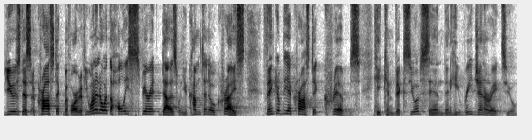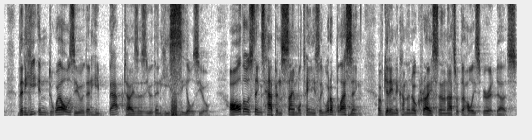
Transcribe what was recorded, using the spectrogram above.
used this acrostic before, but if you want to know what the Holy Spirit does when you come to know Christ, think of the acrostic cribs. He convicts you of sin, then he regenerates you, then he indwells you, then he baptizes you, then he seals you. All those things happen simultaneously. What a blessing of getting to come to know Christ, and that's what the Holy Spirit does.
